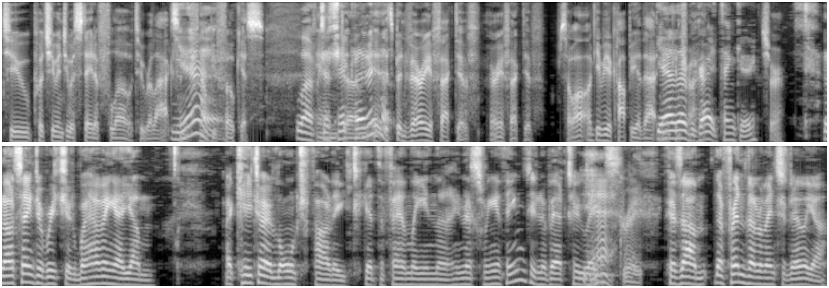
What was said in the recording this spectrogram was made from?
to put you into a state of flow, to relax and help you focus. We'll have to And check um, that it, out. has been very effective, very effective. So I'll, I'll give you a copy of that. Yeah, that'd try be it. great. Thank you. Sure. And I was saying to Richard, we're having a um a keto launch party to get the family in the in the swing of things in about two Yeah. weeks. Great. Because um the friend that I mentioned earlier,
